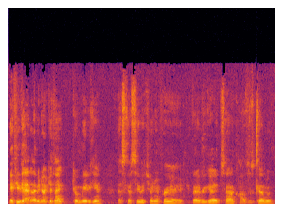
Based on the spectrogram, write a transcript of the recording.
if you've had it, let me know what you think. Till we meet again, let's go see what's in the fridge. Better be good. Santa Claus is coming.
